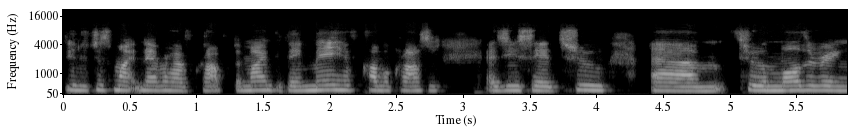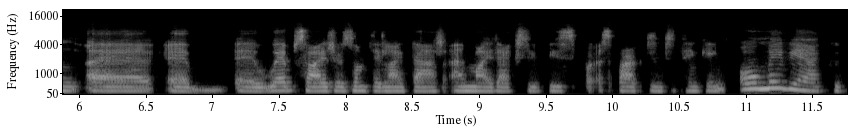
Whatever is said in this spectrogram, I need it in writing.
you know, just might never have cropped the mind, but they may have come across it, as you said, through um through a mothering uh, a, a website or something like that, and might actually be sparked into thinking, oh, maybe I could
